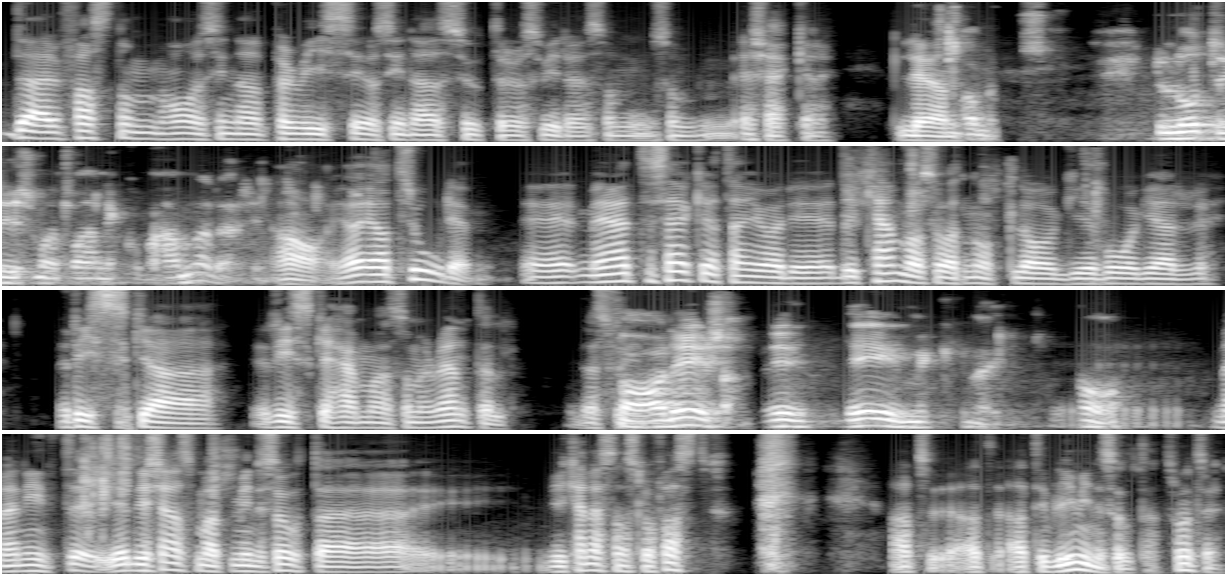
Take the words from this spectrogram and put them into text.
där fast de har sina Parisi och sina Suter och så vidare som, som är käkar lön. Ja, då låter det ju som att Vanek kommer hamna där. Ja, jag, jag tror det. Eh, Men jag är inte säker att han gör det. Det kan vara så att något lag vågar riska, riska hemma som en rental. dessförinnan. Ja, det är sant. Det är, det är mycket möjligt. Ja. Men inte, ja, det känns som att Minnesota, eh, vi kan nästan slå fast att, att, att det blir Minnesota. Tror du inte det?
